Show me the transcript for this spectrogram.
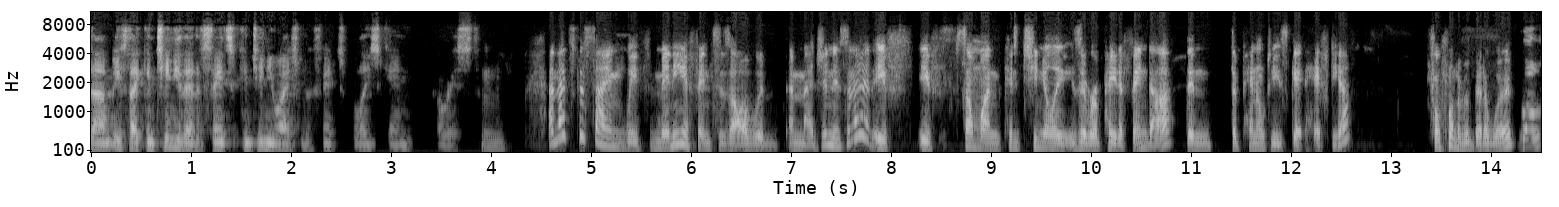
um, if they continue that offence, a continuation of offence, police can arrest. Mm. And that's the same with many offences, I would imagine, isn't it? If if someone continually is a repeat offender, then the penalties get heftier, for want of a better word. Well,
